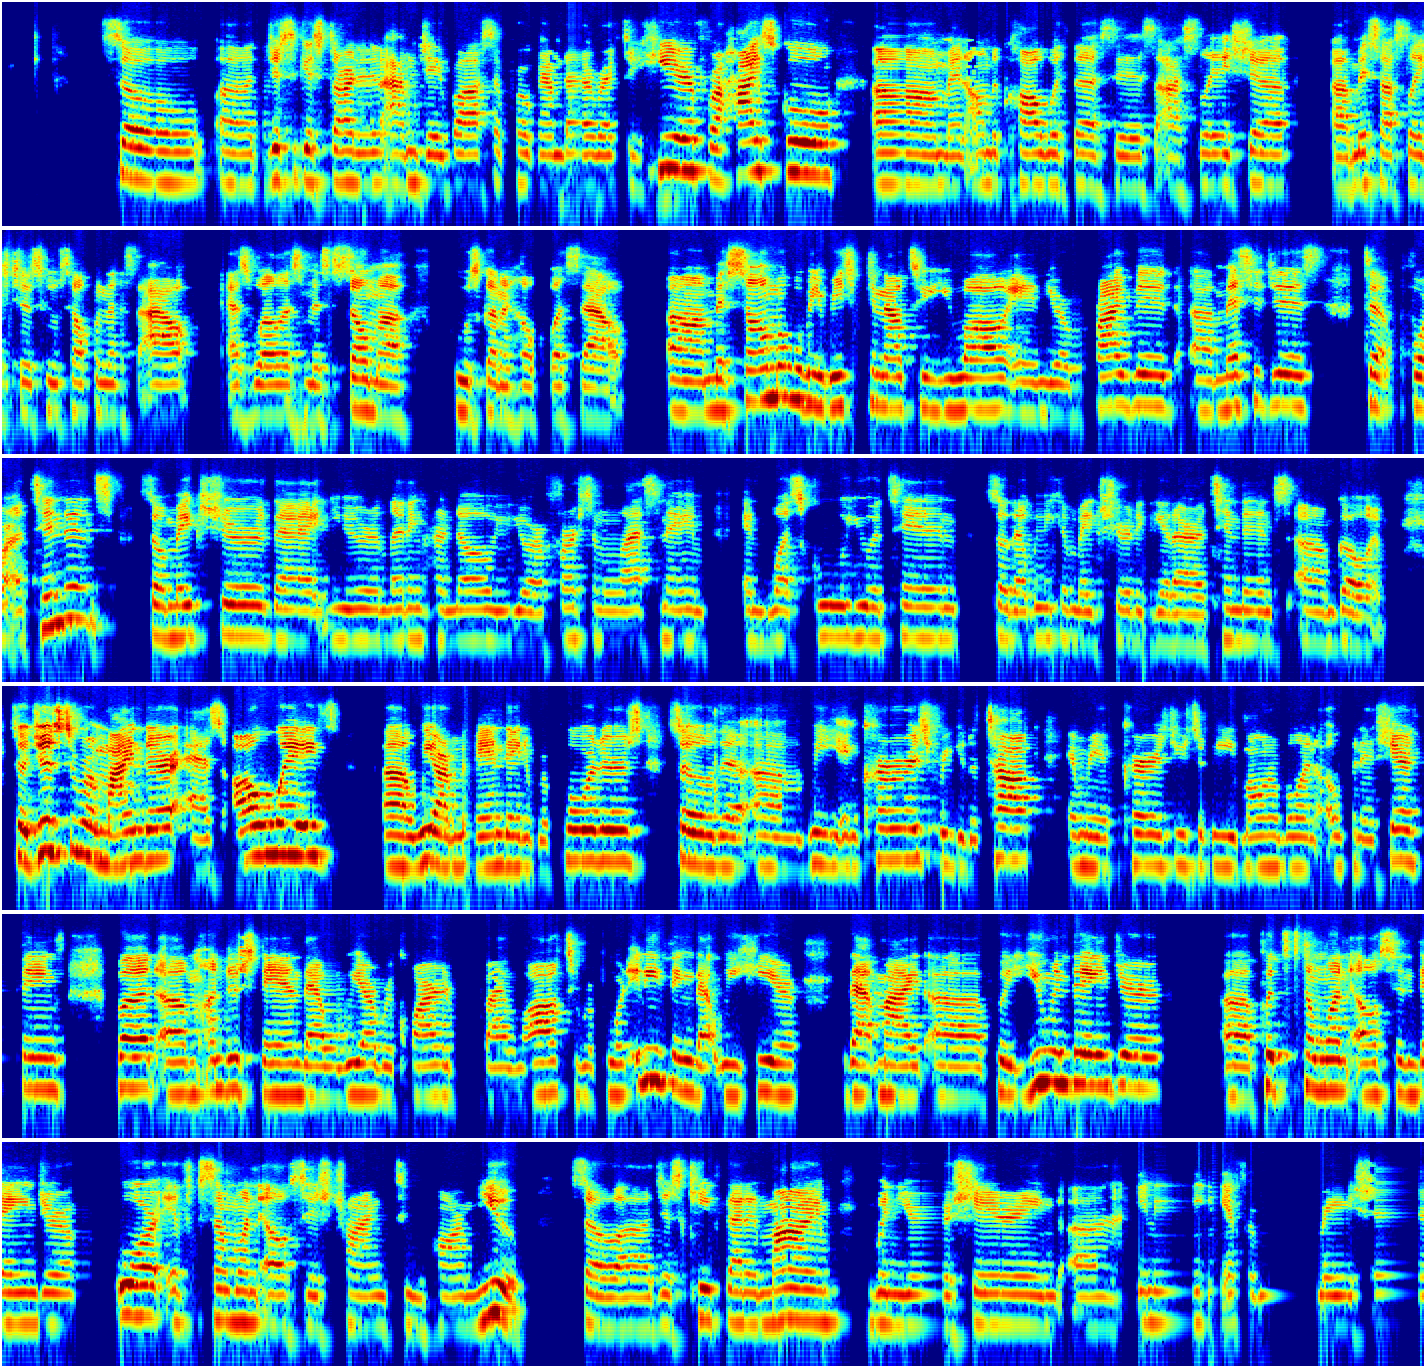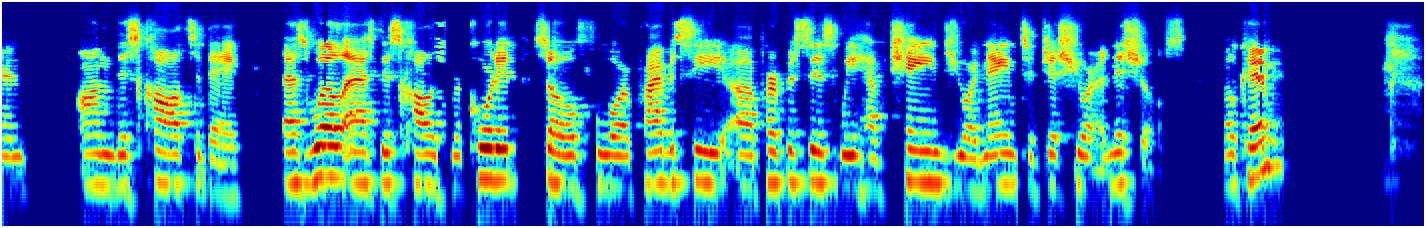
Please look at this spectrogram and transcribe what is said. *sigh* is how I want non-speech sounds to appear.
so uh, just to get started, I'm Jay Boss, a program director here for high school. Um, and on the call with us is Aslacia, uh, Miss Aslacia, who's helping us out, as well as Miss Soma, who's going to help us out. Um. Soma will be reaching out to you all in your private uh, messages to, for attendance. So make sure that you're letting her know your first and last name and what school you attend so that we can make sure to get our attendance um, going. So just a reminder, as always, uh, we are mandated reporters, so that uh, we encourage for you to talk and we encourage you to be vulnerable and open and share things. But um, understand that we are required by law to report anything that we hear that might uh, put you in danger, uh, put someone else in danger, or if someone else is trying to harm you. So uh, just keep that in mind when you're sharing uh, any information on this call today, as well as this call is recorded. So for privacy uh, purposes, we have changed your name to just your initials, okay?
